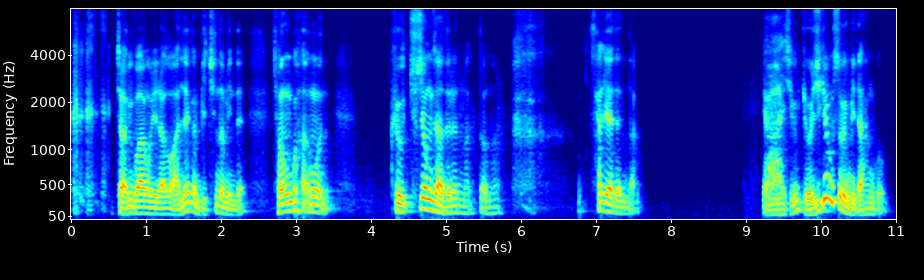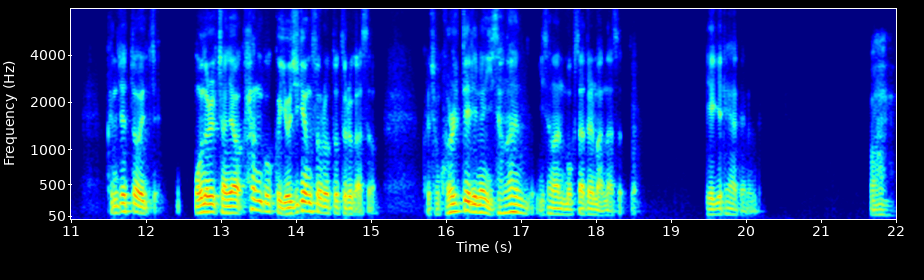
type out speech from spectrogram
전광훈이라고 완전 히 미친놈인데 전광훈 그 추종자들은 막 또 막 살려야 된다. 야 지금 요지경 속입니다 한국. 근데 또 이제 오늘 저녁 한국 그 요지경 속으로 또 들어가서 그 좀 골 때리는 이상한 이상한 목사들 만나서 또 얘기를 해야 되는데 와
